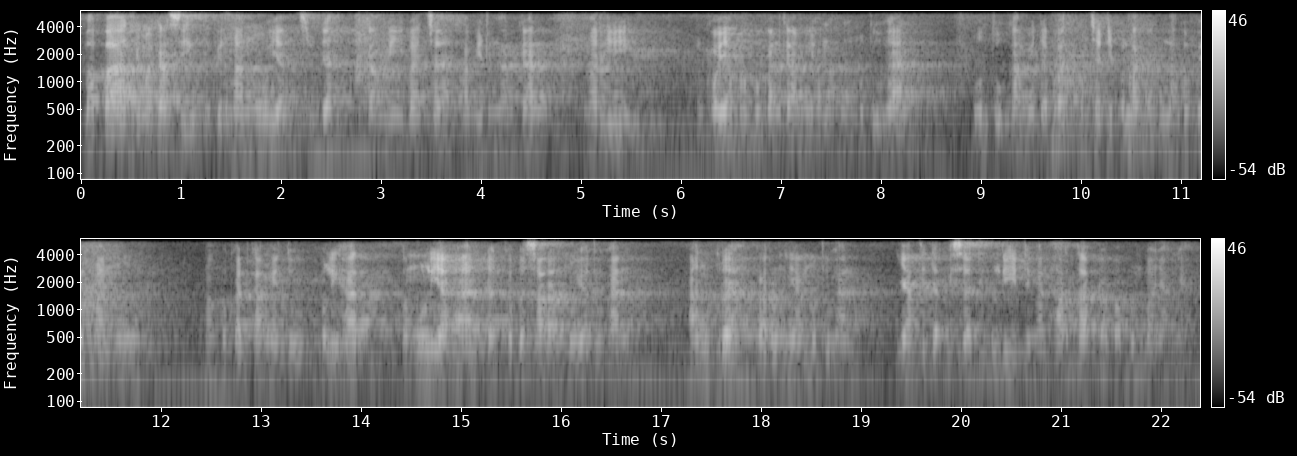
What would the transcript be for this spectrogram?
Bapak, terima kasih untuk firman-Mu yang sudah kami baca, kami dengarkan. Mari Engkau yang mampukan kami anak-anak-Mu Tuhan untuk kami dapat menjadi pelaku-pelaku firman-Mu. Mampukan kami untuk melihat kemuliaan dan kebesaran-Mu ya Tuhan. Anugerah karunia-Mu Tuhan yang tidak bisa dibeli dengan harta berapapun banyaknya.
